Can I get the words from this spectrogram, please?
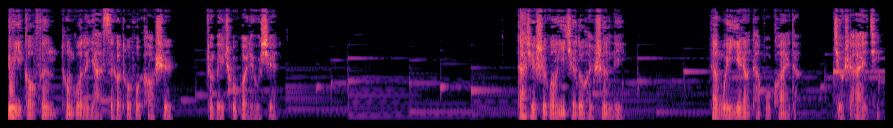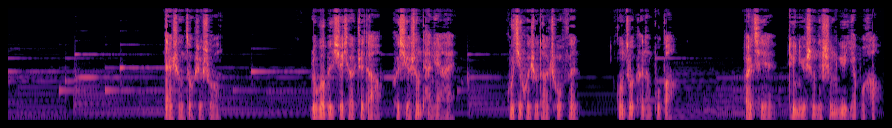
又以高分通过了雅思和托福考试，准备出国留学。大学时光一切都很顺利，但唯一让他不快的，就是爱情。男生总是说，如果被学校知道和学生谈恋爱，估计会受到处分，工作可能不保，而且对女生的声誉也不好。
